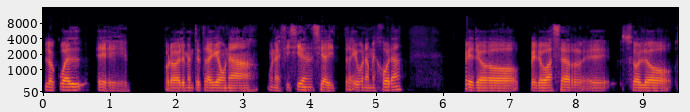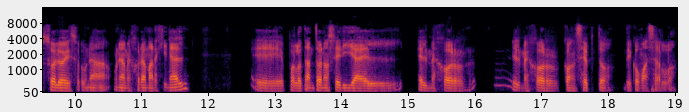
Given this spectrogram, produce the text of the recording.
lo cual probablemente traiga una, una, eficiencia y traiga una mejora, pero, pero va a ser solo, solo eso, una, una mejora marginal, por lo tanto no sería el, el mejor el mejor concepto de cómo hacerlo.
